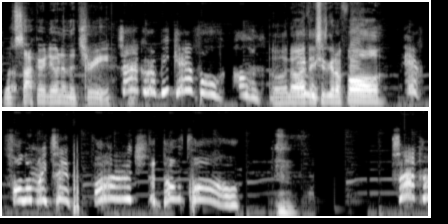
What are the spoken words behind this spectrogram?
What's Sakura doing in the tree? Sakura, be careful. Hold on. Oh no, I think she's gonna fall. Here, follow my tip. Follow the ch- uh, Don't fall. Sakura!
